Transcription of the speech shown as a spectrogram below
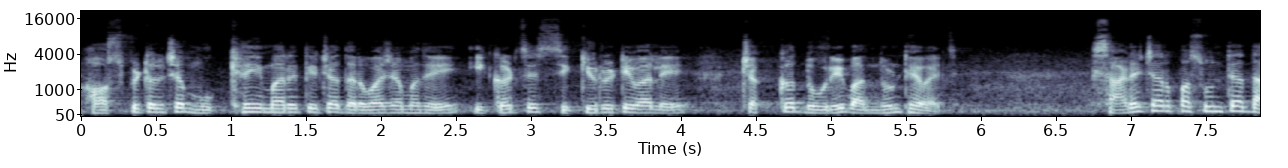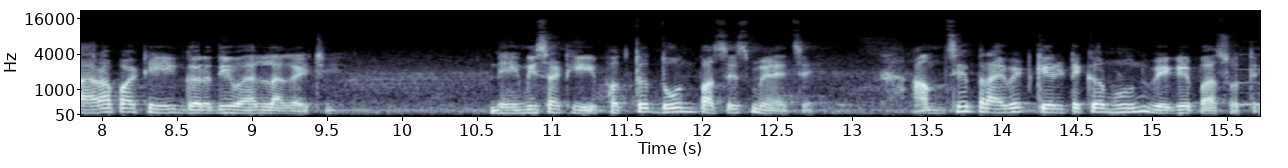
हॉस्पिटलच्या मुख्य इमारतीच्या दरवाजामध्ये इकडचे सिक्युरिटीवाले चक्क दोरी बांधून ठेवायचे. साडेचारपासून त्या दारापाठी गर्दी व्हायला लागायची. नेहमीसाठी फक्त दोन पासेस मिळायचे. आमचे प्रायव्हेट केअरटेकर म्हणून वेगळे पास होते.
